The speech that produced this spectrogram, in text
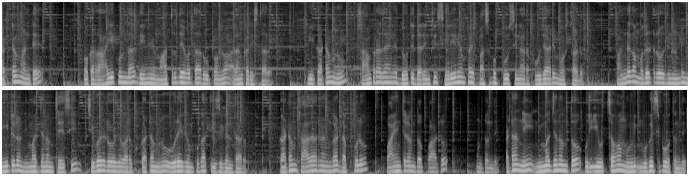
ఘట్టం అంటే ఒక రాయి కుండ దీనిని మాతృదేవత రూపంలో అలంకరిస్తారు. ఈ ఘటమును సాంప్రదాయంగా ధోతి ధరించి శరీరంపై పసుపు పూసిన పూజారి మోస్తాడు. పండగ మొదటి రోజు నుండి నీటిలో నిమజ్జనం చేసి చివరి రోజు వరకు ఘటమును ఊరేగింపుగా తీసుకెళ్తారు. ఘటం సాధారణంగా డప్పులు వాయించడంతో పాటు ఉంటుంది. ఘటాన్ని నిమజ్జనంతో ఈ ఉత్సవం ముగి- ముగిసిపోతుంది.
